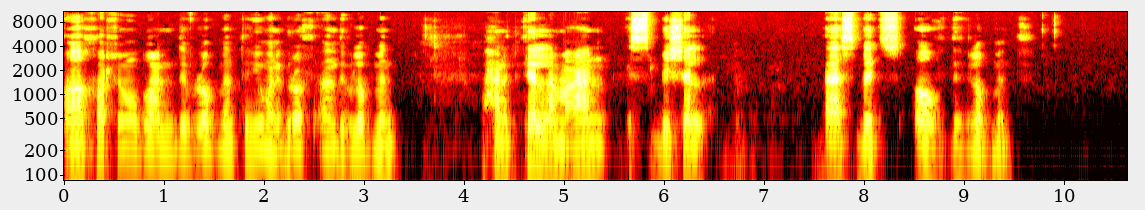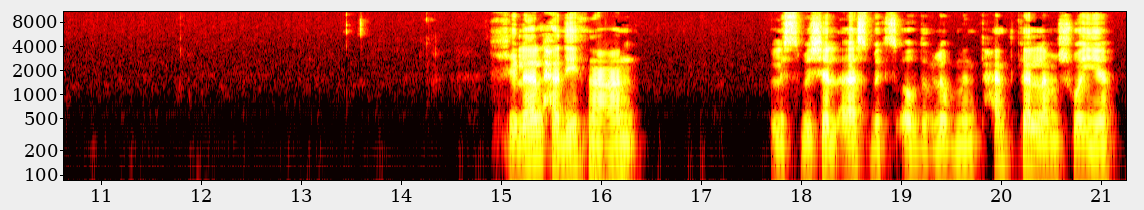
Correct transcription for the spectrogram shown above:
آخر في موضوع ال Development Human Growth and Development. وحنتكلم عن Special Aspects of Development. خلال حديثنا عن Special Aspects of Development حنتكلم شوية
